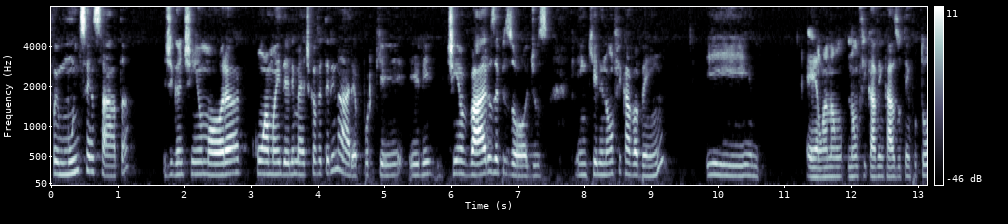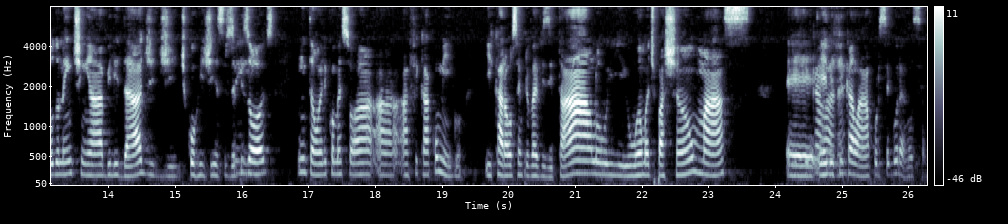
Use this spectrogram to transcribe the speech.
foi muito sensata, Gigantinho mora com a mãe dele médica veterinária, porque ele tinha vários episódios em que ele não ficava bem e ela não, não ficava em casa o tempo todo, nem tinha a habilidade de, de corrigir esses Sim. episódios. Então ele começou a, a, a ficar comigo. E Carol sempre vai visitá-lo e o ama de paixão, mas é, fica lá, ele né? fica lá por segurança.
